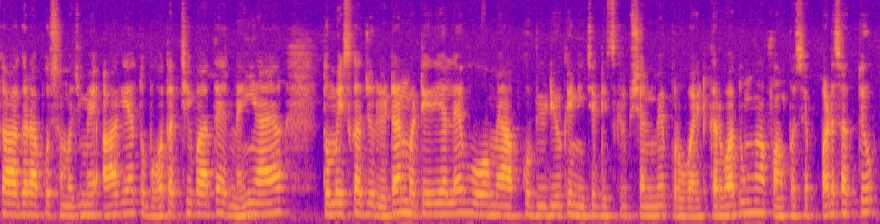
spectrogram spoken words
का अगर आपको समझ में आ गया तो बहुत अच्छी बात है, नहीं आया तो मैं इसका जो रिटर्न मटेरियल है, वो मैं आपको वीडियो के नीचे डिस्क्रिप्शन में प्रोवाइड करवा दूँगा, आप वहाँ पर से पढ़ सकते हो।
